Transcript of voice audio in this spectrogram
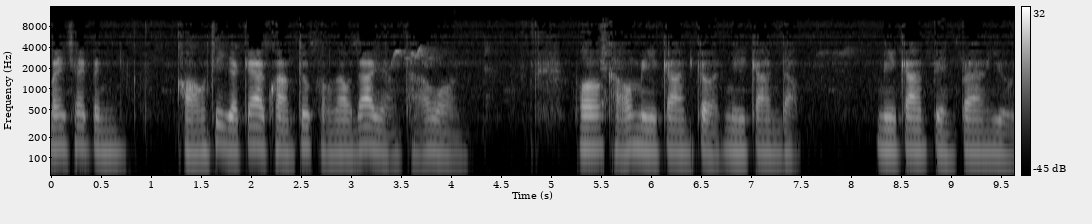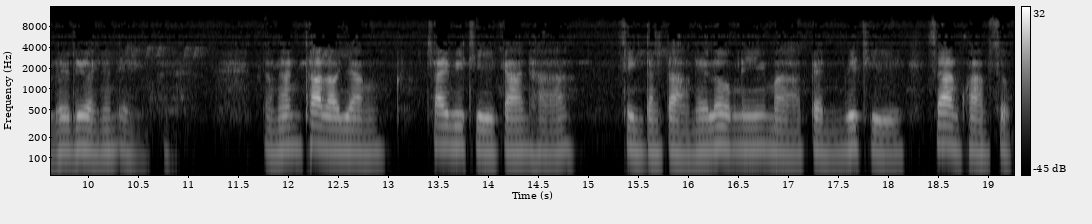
ไม่ใช่เป็นของที่จะแก้ความทุกข์ของเราได้อย่างถาวร เพราะเขามีการเกิดมีการดับ มีการเปลี่ยนแปลงอยู่เรื่อยๆนั่นเอง ดังนั้นถ้าเรายังใช้วิธีการหา สิ่งต่างๆ ในโลกนี้มาเป็นวิธีสร้างความสุข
